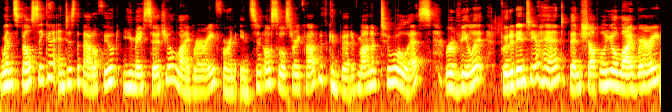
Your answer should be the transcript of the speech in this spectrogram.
When Spellseeker enters the battlefield, you may search your library for an instant or sorcery card with converted mana 2 or less, reveal it, put it into your hand, then shuffle your library.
